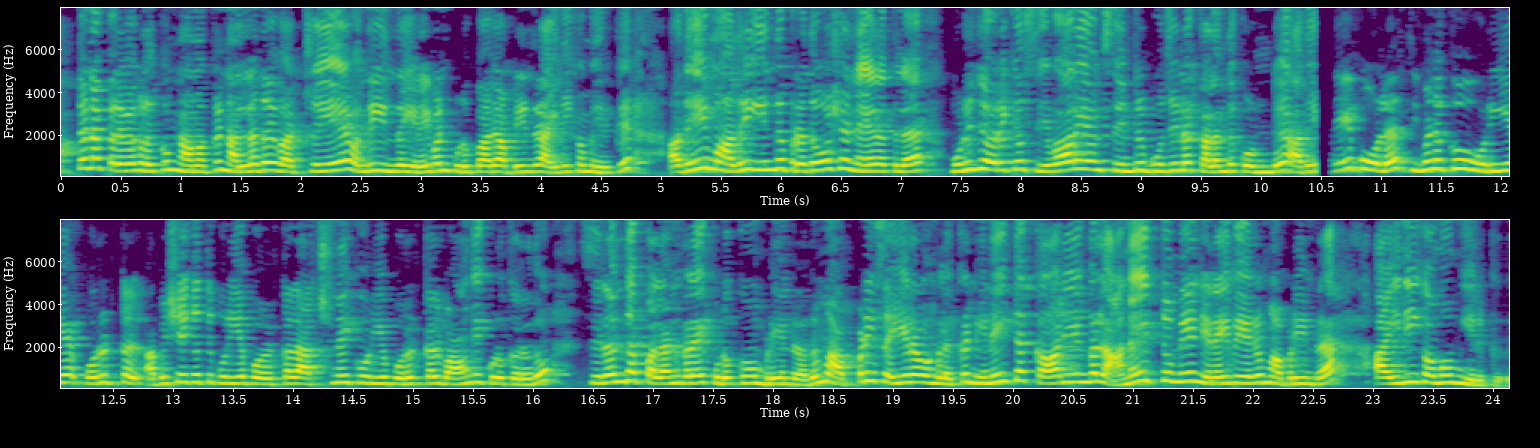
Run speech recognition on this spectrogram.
அத்தனை பிறவைகளுக்கும் நமக்கு நல்லதவற்றையே வந்து இந்த இறைவன் கொடுப்பாரு அப்படின்ற ஐதீகம் இருக்கு. அதே மாதிரி இந்த பிரதோஷ நேரத்தில் முடிஞ்ச வரைக்கும் சிவாலயம் சென்று பூஜையில் கலந்து கொண்டு அதே அதே போல சிவனுக்கு உரிய பொருட்கள் அபிஷேகத்துக்குரிய பொருட்கள் அர்ச்சனைக்குரிய பொருட்கள் வாங்கி கொடுக்கறதும் சிறந்த பலன்களை கொடுக்கும் அப்படின்றதும் அப்படி செய்கிறவங்களுக்கு நினைத்த காரியங்கள் அனைத்துமே நிறைவேறும் அப்படின்ற ஐதீகமும் இருக்கு.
